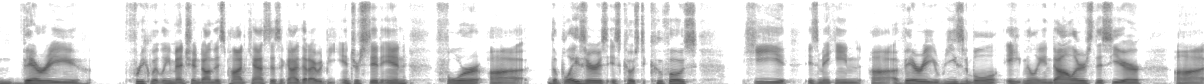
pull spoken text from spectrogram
very frequently mentioned on this podcast as a guy that I would be interested in for uh, the Blazers is Kosta Koufos. He is making uh, a very reasonable $8 million this year, uh,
